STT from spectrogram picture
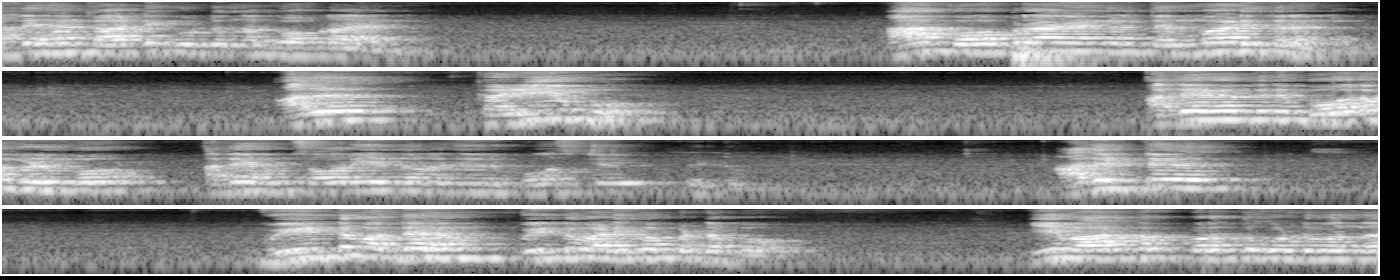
അദ്ദേഹം കാട്ടിക്കൂട്ടുന്ന കോപ്രായങ്ങൾ ആ കോപ്രായങ്ങൾ തെമ്മാടിത്തരങ്ങൾ അത് കഴിയുമ്പോൾ അദ്ദേഹത്തിന് ബോധം വീഴുമ്പോൾ അദ്ദേഹം സോറി എന്ന് പറഞ്ഞ ഒരു പോസ്റ്റ് ഇട്ടു. അതിട്ട് വീണ്ടും അദ്ദേഹം വീണ്ടും അടിമപ്പെട്ടപ്പോ ഈ വാർത്ത പുറത്തു കൊണ്ടുവന്ന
